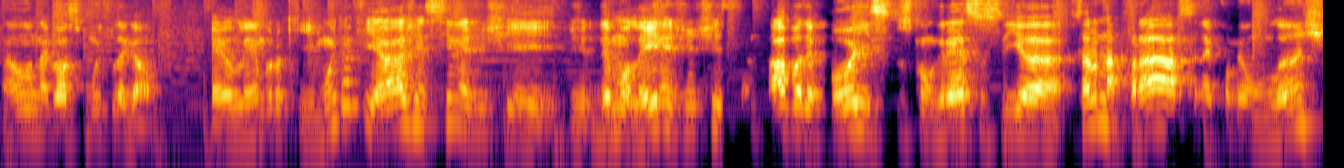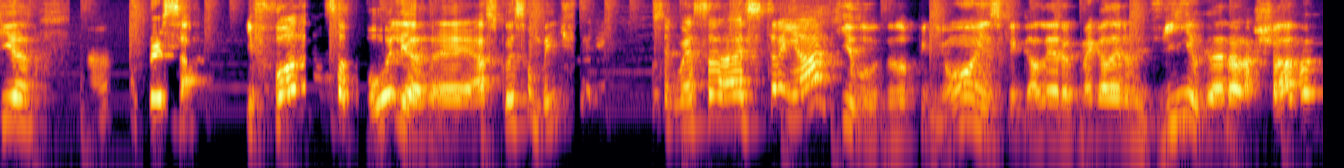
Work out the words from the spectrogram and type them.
é um negócio muito legal. Eu lembro que muita viagem, assim, né, a gente demolei, né, a gente sentava depois dos congressos, ia, estava na praça, né, comer um lanche, ia conversar. E fora da nossa bolha, é, as coisas são bem diferentes. Você começa a estranhar aquilo, das opiniões, que galera, como a galera vivia, o que a galera achava.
